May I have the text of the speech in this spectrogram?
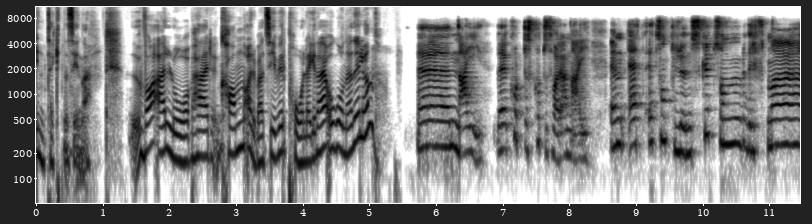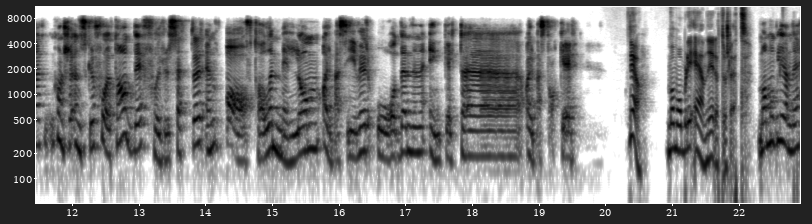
inntektene sine. Hva er lov her? Kan arbeidsgiver pålegge deg å gå ned i lønn? Eh, nei. Det korte, korte, svaret er nei. En, et, et, sånt lønnskutt som bedriftene kanskje ønsker å foreta, det forutsetter en avtale mellom arbeidsgiver og den enkelte arbeidstaker. Ja. Man må bli enig, rett og slett. Man må bli enig.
